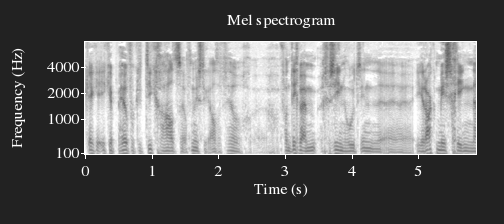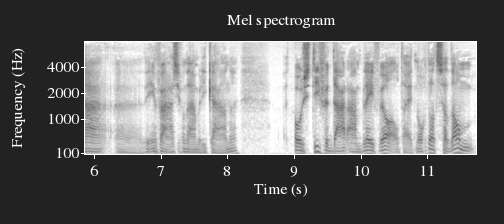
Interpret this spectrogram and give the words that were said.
kijk, ik heb heel veel kritiek gehad. Of tenminste, ik altijd heel van dichtbij gezien hoe het in uh, Irak misging... na uh, de invasie van de Amerikanen. Het positieve daaraan bleef wel altijd nog. Dat Saddam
